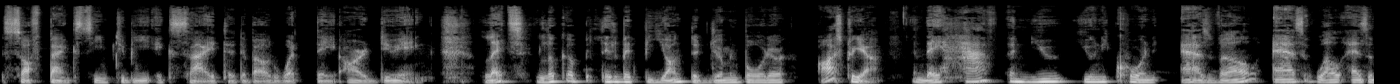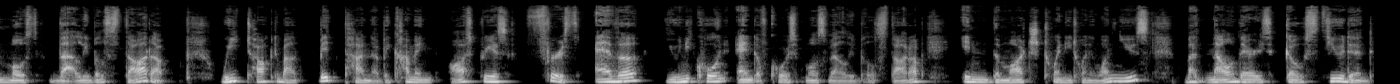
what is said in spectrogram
SoftBank seem to be excited about what they are doing. Let's look a little bit beyond the German border, Austria, and they have a new unicorn as well, as well as a most valuable startup. We talked about Bitpanda becoming Austria's first ever unicorn and of course most valuable startup in the March 2021 news. But now there is Go Student,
